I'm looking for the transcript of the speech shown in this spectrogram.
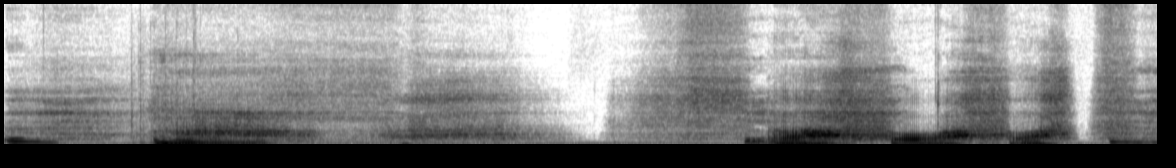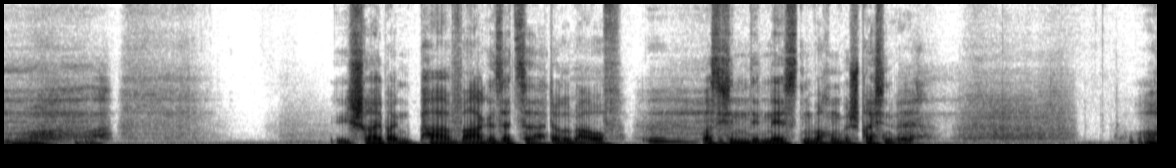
Mm. Oh, oh, oh. Ich schreibe ein paar vage Sätze darüber auf, was ich in den nächsten Wochen besprechen will. Oh.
